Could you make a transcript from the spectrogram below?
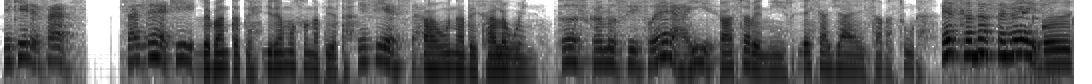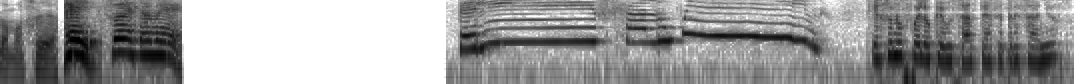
¿Qué quieres, Ars? Salte de aquí. Levántate, iremos a una fiesta. ¿Qué fiesta? A una de Halloween. Puff, como si fuera a ir. Vas a venir, deja ya esa basura. Es con Master Race. Pues como sea. ¡Hey! ¡Suéltame! ¡Feliz Halloween! ¿Eso no fue lo que usaste hace tres años?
